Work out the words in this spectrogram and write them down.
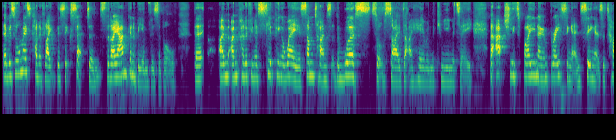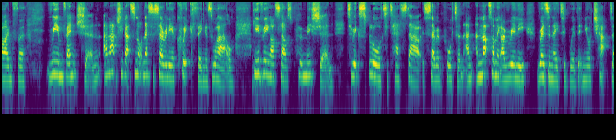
there was almost kind of like this acceptance that I am going to be invisible, that I'm, I'm kind of, you know, slipping away is sometimes the worst sort of side that I hear in the community. But actually, to by, you know, embracing it and seeing it as a time for reinvention, and actually, that's not necessarily a quick thing as well. Giving ourselves permission to explore, to test out is so important. And, and that's something I really resonated with in your chapter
